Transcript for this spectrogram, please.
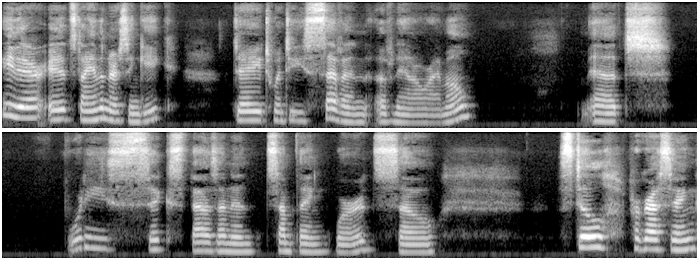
Hey there, it's Diane the Nursing Geek, day 27 of NaNoWriMo at 46,000 and something words, so still progressing,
